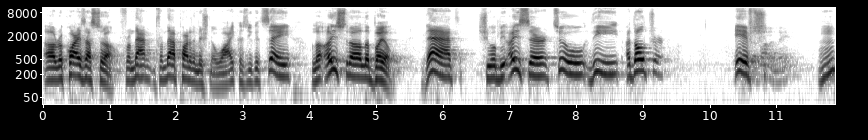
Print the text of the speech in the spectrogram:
uh, requires asra from that from that part of the Mishnah. Why? Because you could say la oisra la that she will be oiser to the adulterer. If she, hmm?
